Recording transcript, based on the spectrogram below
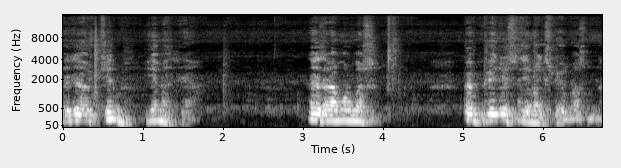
Derya üç yer mi? Yemez ya. Neyse ben olmaz. Ben peynirsiz yemek istiyorum aslında.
